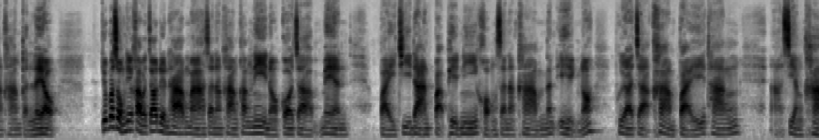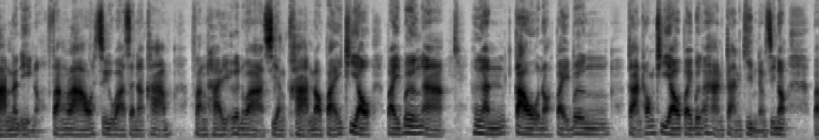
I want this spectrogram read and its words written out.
นาคามกันแล้ว จุดประสงค์ที่ข้าพเจ้าเดินทางมาสนาคามครั้งนี้เนาะก็จะแมนไปที่ด่านประเพณีของสนาคามนั่นเองเนาะ เพื่อจะข้ามไปทางเสียงขานนั่นเองเนาะฟังลาวซื้อว่าสนาคามฟังไทยเอิ้นว่าเสียงขานเนาะไปเที่ยวไปเบิงอ่าเฮือนเก่าเนาะไปเบิงการท่องเที่ยวไปเบิงอาหารการกินจังซี่เนาะไป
